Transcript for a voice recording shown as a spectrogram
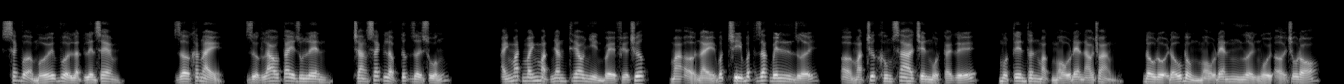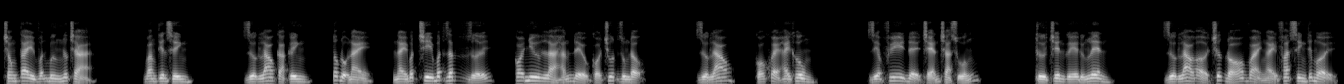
sách vở mới vừa lật lên xem. Giờ khắc này, dược lao tay run lên, trang sách lập tức rơi xuống. Ánh mắt mánh mặt nhăn theo nhìn về phía trước, mà ở này bất chi bất giác bên dưới, ở mặt trước không xa trên một cái ghế, một tên thân mặc màu đen áo choàng, đầu đội đấu đồng màu đen người ngồi ở chỗ đó, trong tay vẫn bưng nước trà. Băng tiên sinh. Dược lao cả kinh, tốc độ này này bất chi bất giác dưới, coi như là hắn đều có chút rung động. Dược lão, có khỏe hay không? Diệp phi để chén trà xuống từ trên ghế đứng lên. Dược lao ở trước đó vài ngày phát sinh thiết mời,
